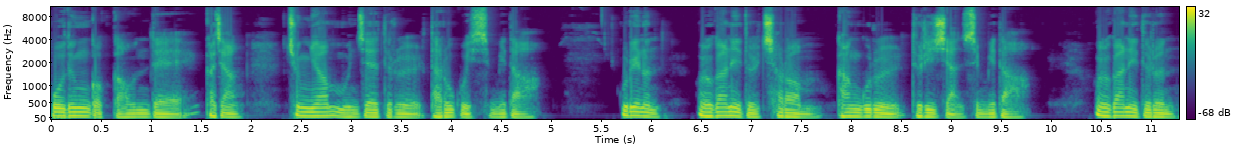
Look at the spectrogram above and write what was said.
모든 것 가운데 가장 중요한 문제들을 다루고 있습니다. 우리는 얼간이들처럼 강구를 드리지 않습니다. 얼간이들은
